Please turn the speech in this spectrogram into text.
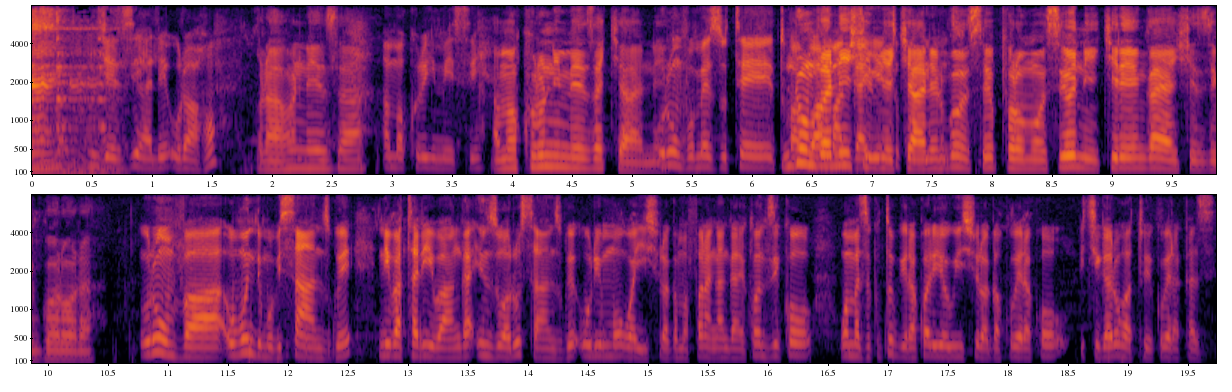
eh. ngenzi ale uraho? Uraho neza. Amakuru y'iminsi amakuru ni meza cyane. Urumva umeze ute? Ndumva nishimye cyane rwose. Poromosiyo ni ikirenga yanshyize igorora urumva ubundi mu bisanzwe niba atari ibanga inzu wari usanzwe urimo wayishyuraga amafaranga angahe? Ko nzi ko wamaze kutubwira ko ariyo wishyuraga kubera ko i kigali uhatuye kubera akazi.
